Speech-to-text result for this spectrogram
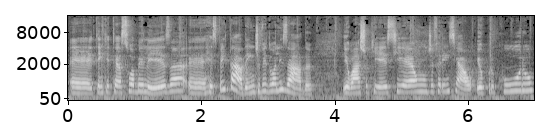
é, tem que ter a sua beleza é, respeitada, individualizada. Eu acho que esse é um diferencial. Eu procuro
